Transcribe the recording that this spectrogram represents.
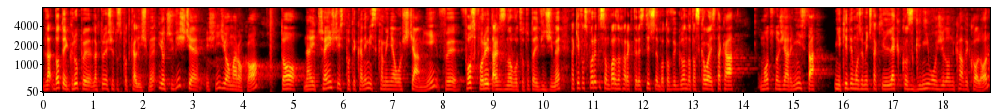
e, do tej grupy, dla której się tu spotkaliśmy. I oczywiście, jeśli idzie o Maroko, to najczęściej spotykanymi skamieniałościami w fosforytach, znowu co tutaj widzimy, takie fosforyty są bardzo charakterystyczne, bo to wygląda, ta skała jest taka mocno ziarnista, niekiedy może mieć taki lekko zgniło-zielonkawy kolor.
